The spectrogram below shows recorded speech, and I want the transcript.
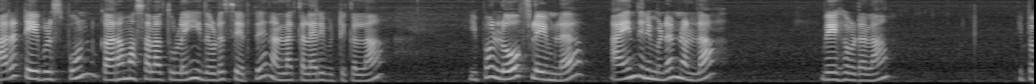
அரை டேபிள் ஸ்பூன் கரம் மசாலா தூளையும் இதோடு சேர்த்து நல்லா கிளறி விட்டுக்கலாம். இப்போ லோ ஃப்ளேமில் ஐந்து நிமிடம் நல்லா வேக விடலாம். இப்போ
